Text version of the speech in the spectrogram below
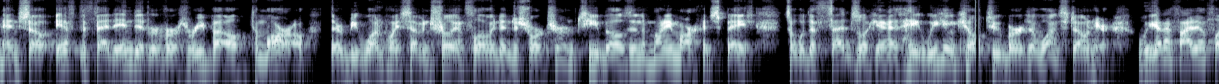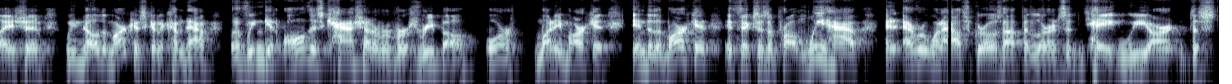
And so if the Fed ended reverse repo tomorrow, there would be 1.7 trillion flowing into short-term T-bills in the money market space. So what the Fed's looking at is, hey, we can kill two birds at one stone here. We got to fight inflation. We know the market's going to come down, but if we can get all this cash out of reverse repo or money market into the market, it fixes a problem we have, and everyone else grows up and learns that hey, we aren't just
